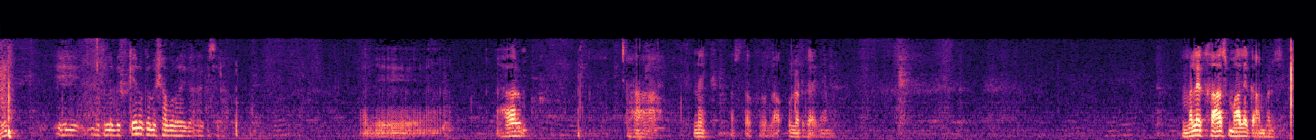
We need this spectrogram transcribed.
یہ مطلب کینو کینو شامل ہوئے گا کسرا ہر ہاں نہیں استغفر اللہ الٹ گئے ہم۔ ملک خاص مالک عام بن سے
